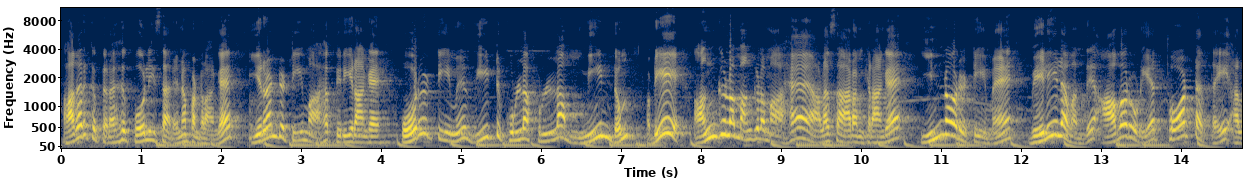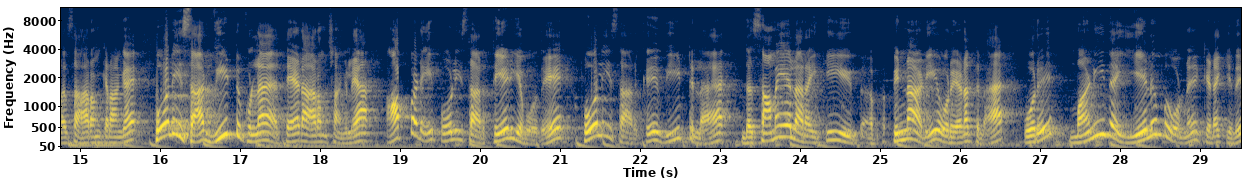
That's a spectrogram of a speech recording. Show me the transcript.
அதற்கு பிறகு போலீஸார் என்ன பண்ணுறாங்க இரண்டு டீமாக பிரிகிறாங்க. ஒரு டீமு வீட்டுக்குள்ளே ஃபுல்லாக மீண்டும் அப்படியே அங்குலம் அங்குலமாக அலச ஆரம்பிக்கிறாங்க. இன்னொரு டீமு வெளியில் வந்து அவருடைய தோட்டத்தை அலச ஆரம்பிக்கிறாங்க. போலீஸார் வீட்டுக்குள்ளே தேட ஆரம்பிச்சாங்க இல்லையா? அப்படி போலீஸார் தேடிய போது போலீஸாருக்கு வீட்டில் இந்த சமையல் அறைக்கு பின்னாடி ஒரு இடத்துல ஒரு மனித எலும்பு ஒன்று கிடைக்குது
